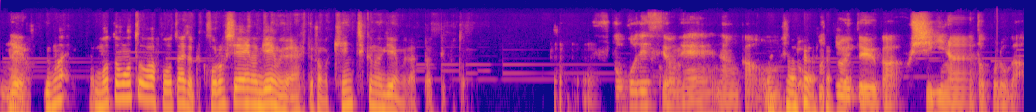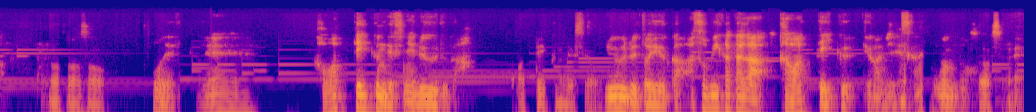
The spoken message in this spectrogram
でうまい、もともとはフォートナイトって殺し合いのゲームじゃなくて、その建築のゲームだったってこと。そこですよね。なんか面白い 面白いというか、不思議なところが。そうそうそう。そうですよね。変わっていくんですね、ルールが。変わっていくんですよ。ルールというか、遊び方が変わっていくっていう感じですかね、どんどん。そうですね。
